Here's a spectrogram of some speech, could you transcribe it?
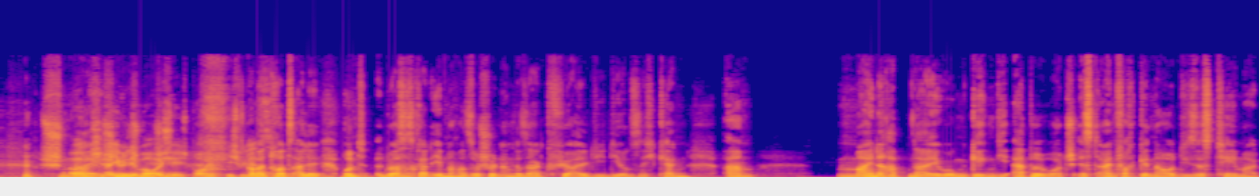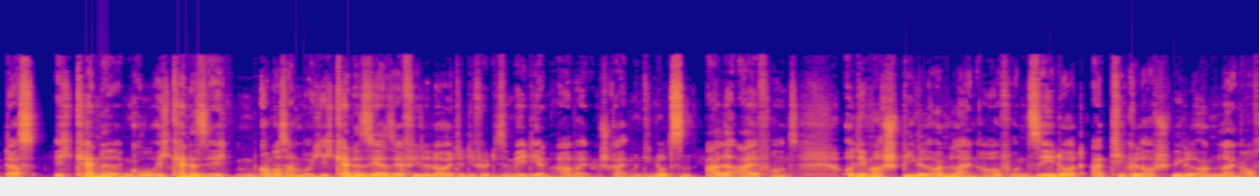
Schnei, aber Schnee, Schnee, lieber euch, ich brauche ich will Aber trotz alle, und du hast es gerade eben nochmal so schön angesagt, für all die, die uns nicht kennen, ähm, meine Abneigung gegen die Apple Watch ist einfach genau dieses Thema, dass ich kenne, ich kenne, ich komme aus Hamburg, ich kenne sehr, sehr viele Leute, die für diese Medien arbeiten und schreiben. Und die nutzen alle iPhones. Und ich mache Spiegel Online auf und sehe dort Artikel auf Spiegel Online, auf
